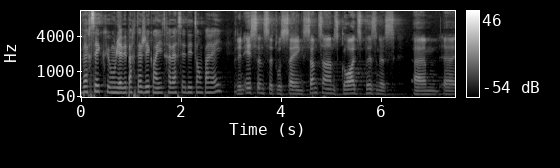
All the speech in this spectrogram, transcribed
verset qu'on lui avait partagé quand il traversait des temps pareils. But in essence, it was saying sometimes God's business um, uh,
